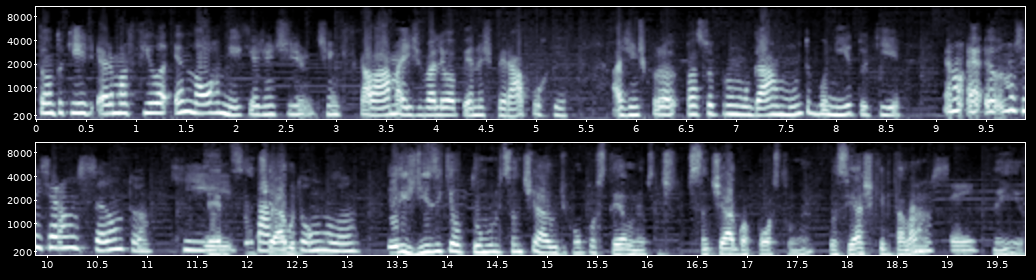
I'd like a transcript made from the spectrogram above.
tanto que era uma fila enorme que a gente tinha que ficar lá, mas valeu a pena esperar, porque a gente passou por um lugar muito bonito que. Eu não, é, eu não sei se era um santo que estava é, no túmulo. Eles dizem que é o túmulo de Santiago de Compostela, né? Santiago Apóstolo, né? Você acha que ele tá lá? Eu não sei. Nem eu.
